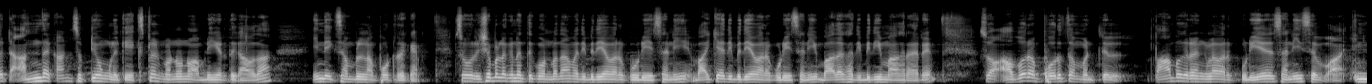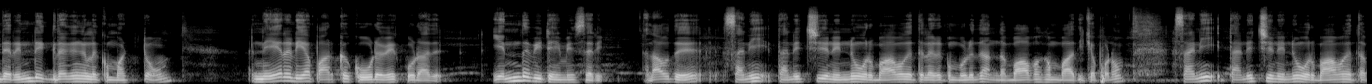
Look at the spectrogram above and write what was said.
தட் அந்த கான்செப்டையும் உங்களுக்கு எக்ஸ்பிளைன் பண்ணணும் அப்படிங்கிறதுக்காக தான் இந்த எக்ஸாம்பிள் நான் போட்டிருக்கேன். ஸோ ரிஷப லக்னத்துக்கு ஒன்பதாம் அதிபதியாக வரக்கூடிய சனி பாக்கியாதிபதியாக வரக்கூடிய சனி பாதகாதிபதியும் ஆகிறாரு. ஸோ அவரை பொறுத்த மட்டில் பாபகிரகங்களாக வரக்கூடிய சனி செவ்வாய் இந்த ரெண்டு கிரகங்களுக்கு மட்டும் நேரடியாக பார்க்க கூடவே கூடாது. எந்த வீட்டையுமே சரி. அதாவது சனி தனிச்சு நின்று ஒரு பாவகத்தில் இருக்கும் பொழுது அந்த பாவகம் பாதிக்கப்படும். சனி தனிச்சு நின்று ஒரு பாவகத்தை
